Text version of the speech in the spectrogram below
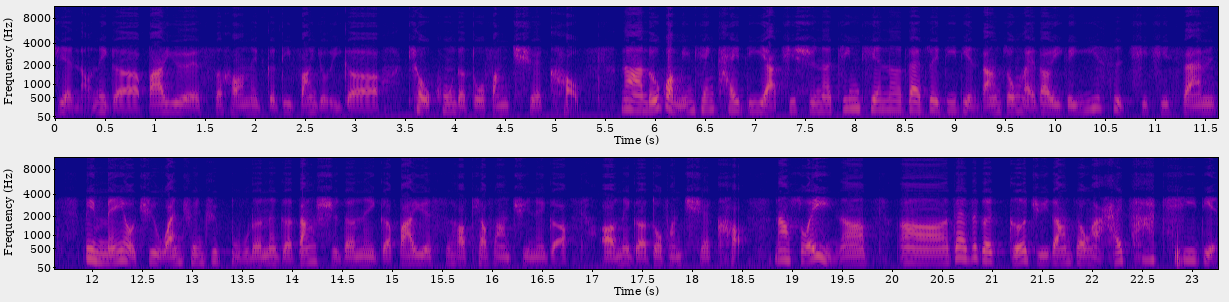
件哦，那个八月四号那个地方有一个跳空的多方缺口。那如果明天开低啊，其实呢，今天呢，在最低点当中来到一个一四七七三，并没有去完全去补了那个当时的那个八月四号跳上去那个呃那个多方缺口。那所以呢，呃，在这个格局当中啊，还差七点，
